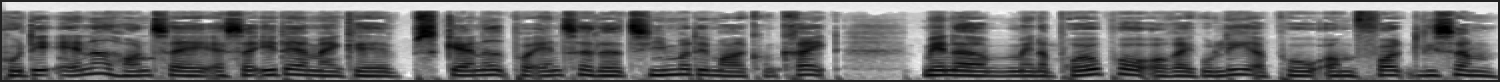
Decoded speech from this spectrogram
på det andet håndtag. Altså et er, at man kan skære ned på antallet af timer, det er meget konkret. Men at, men at prøve på at regulere på, om folk ligesom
